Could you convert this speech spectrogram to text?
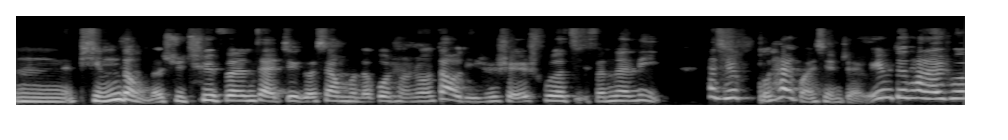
嗯，平等的去区分在这个项目的过程中到底是谁出了几分的力，他其实不太关心这个，因为对他来说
